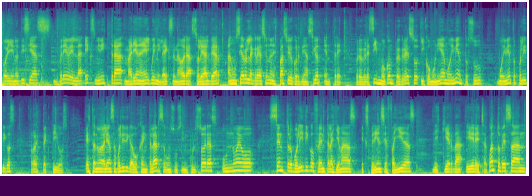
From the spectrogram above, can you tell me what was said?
Oye, noticias breves. La ex ministra Mariana Elwin y la ex senadora Soledad Alvear anunciaron la creación de un espacio de coordinación entre progresismo con progreso y comunidad de movimientos, sus movimientos políticos respectivos. Esta nueva alianza política busca instalar, según sus impulsoras, un nuevo centro político frente a las llamadas experiencias fallidas de izquierda y derecha. ¿Cuánto pesan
